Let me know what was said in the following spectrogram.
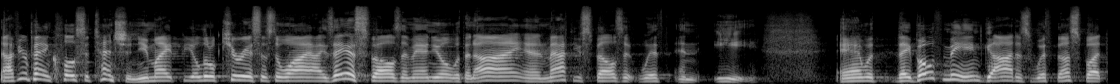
Now, if you're paying close attention, you might be a little curious as to why Isaiah spells Emmanuel with an I and Matthew spells it with an E. And with, they both mean God is with us, but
